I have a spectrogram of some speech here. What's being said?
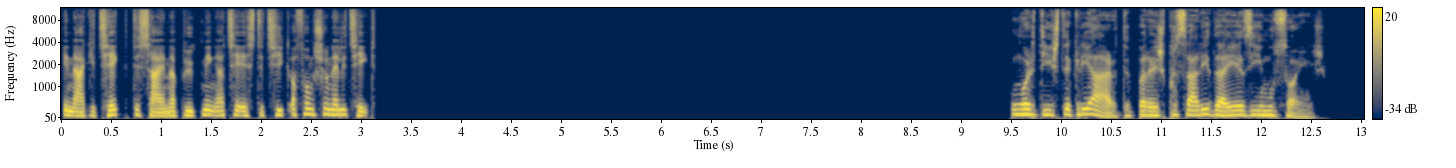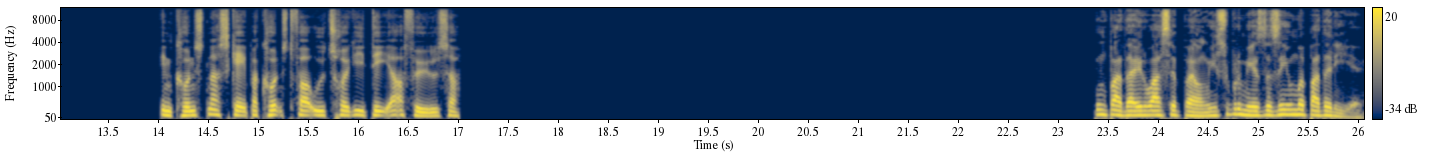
En arkitekt designer bygninger til æstetik og funktionalitet. Um artista cria arte para expressar ideias e emoções. En kunstner skaber kunst for at udtrykke idéer og følelser. Um padeiro assa pão e sobremesas em uma padaria.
